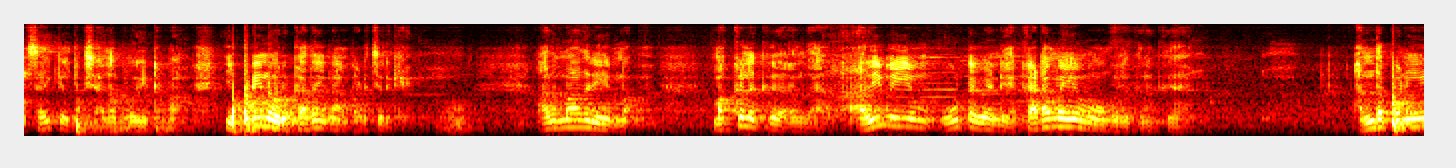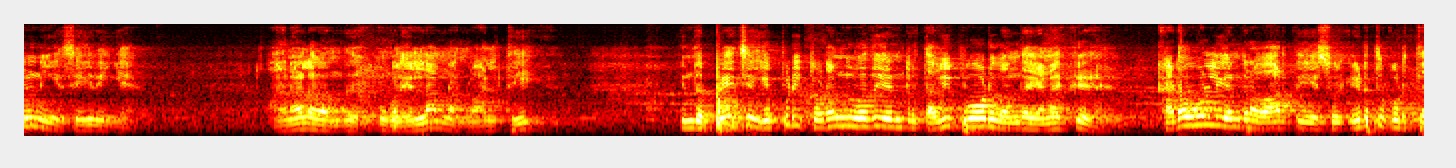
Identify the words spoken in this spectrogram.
சைக்கிள் ரிக்ஷாவில் போயிட்டு இருப்பாங்க. இப்படின்னு ஒரு கதை நான் படிச்சிருக்கேன். அது மாதிரி ம மக்களுக்கு அந்த அறிவையும் ஊட்ட வேண்டிய கடமையும் உங்களுக்கு இருக்குது அந்த பணியும் நீங்கள் செய்கிறீங்க அதனால் வந்து உங்களை எல்லாம் நான் வாழ்த்தி இந்த பேச்சை எப்படி தொடங்குவது என்று தவிப்போடு வந்த எனக்கு கடவுள் என்ற வார்த்தையை சொ எடுத்து கொடுத்த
